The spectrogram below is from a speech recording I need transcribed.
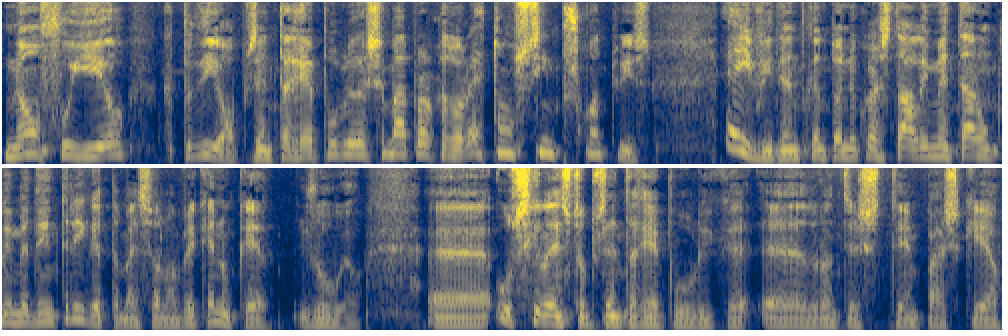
Não fui eu que pedi ao Presidente da República chamar a Procurador. É tão simples quanto isso. É evidente que António Costa está a alimentar um clima de intriga. Também só não vê quem não quer, julgo eu. Uh, o silêncio do Presidente da República uh, durante este tempo acho que é, uh,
